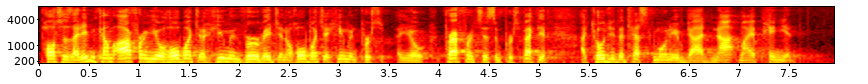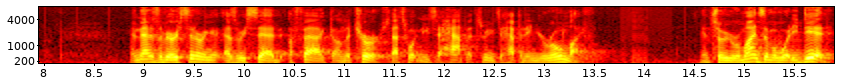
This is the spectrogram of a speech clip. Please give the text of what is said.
Paul says, I didn't come offering you a whole bunch of human verbiage and a whole bunch of human pers- you know, preferences and perspective. I told you the testimony of God, not my opinion. And that is a very centering, as we said, effect on the church. That's what needs to happen. So it needs to happen in your own life. And so he reminds them of what he did.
